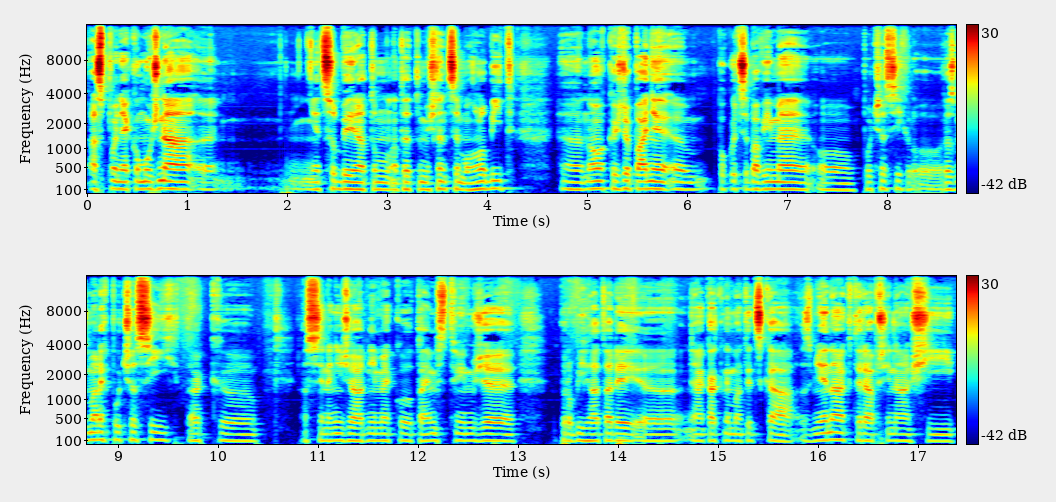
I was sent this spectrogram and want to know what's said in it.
aspoň jako možná eh, něco by na, tom, na této myšlence mohlo být. Eh, no, každopádně, eh, pokud se bavíme o počasích, o rozmarech počasích, tak eh, asi není žádným jako tajemstvím, že probíhá tady nějaká klimatická změna, která přináší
